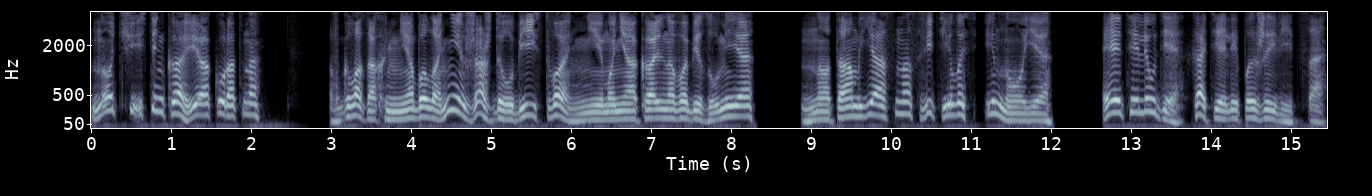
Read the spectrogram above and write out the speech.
но чистенько и аккуратно. В глазах не было ни жажды убийства, ни маниакального безумия, но там ясно светилось иное. Эти люди хотели поживиться.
